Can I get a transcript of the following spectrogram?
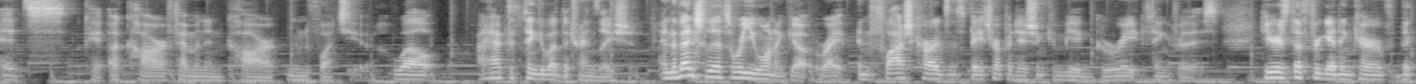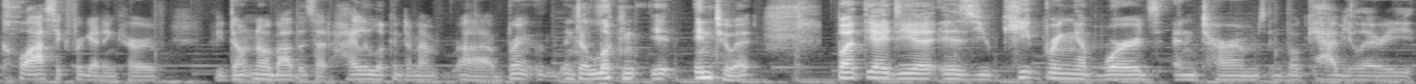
it's okay, a car, feminine car, une voiture. Well, I have to think about the translation. And eventually that's where you want to go, right? And flashcards and spaced repetition can be a great thing for this. Here's the forgetting curve, the classic forgetting curve. If you don't know about this, I'd highly look into uh, bring into looking it into it. But the idea is you keep bringing up words and terms and vocabulary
